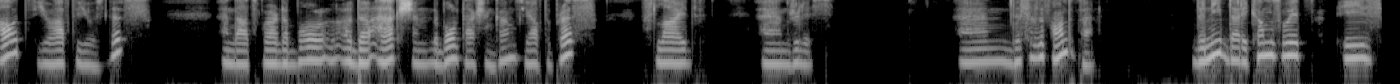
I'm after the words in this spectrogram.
out, you have to use this. And that's where the ball, uh, the action, the bolt action comes. You have to press, slide, and release. And this is the fountain pen. The nib that it comes with is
